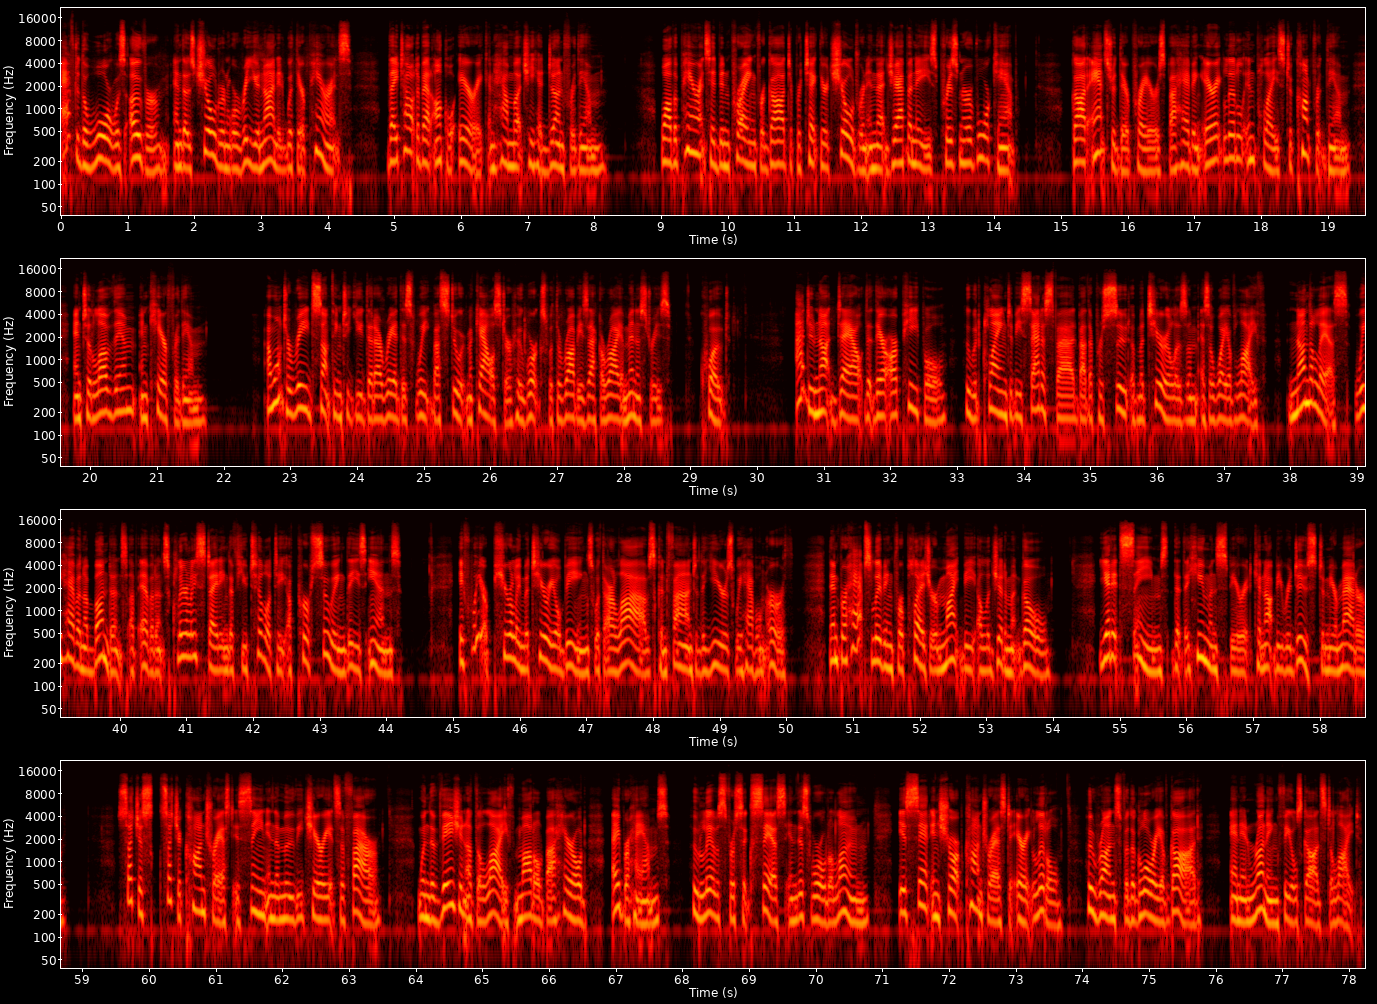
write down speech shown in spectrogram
After the war was over and those children were reunited with their parents, they talked about Uncle Eric and how much he had done for them. While the parents had been praying for God to protect their children in that Japanese prisoner of war camp, God answered their prayers by having Eric Liddell in place to comfort them and to love them and care for them. I want to read something to you that I read this week by Stuart McAllister, who works with the Ravi Zacharias Ministries. Quote, I do not doubt that there are people who would claim to be satisfied by the pursuit of materialism as a way of life. Nonetheless, we have an abundance of evidence clearly stating the futility of pursuing these ends. If we are purely material beings with our lives confined to the years we have on earth, then perhaps living for pleasure might be a legitimate goal. Yet it seems that the human spirit cannot be reduced to mere matter. Such a, such a contrast is seen in the movie Chariots of Fire, when the vision of the life modeled by Harold Abrahams, who lives for success in this world alone, is set in sharp contrast to Eric Liddell, who runs for the glory of God and in running feels God's delight.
